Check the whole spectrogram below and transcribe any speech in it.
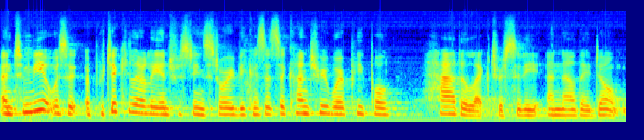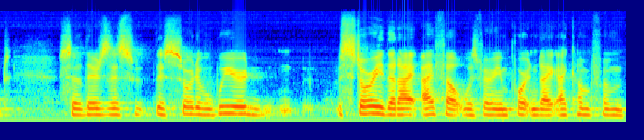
And to me, it was a, a particularly interesting story because it's a country where people had electricity and now they don't. So there's this, this sort of weird story that I, I felt was very important. I, I come from,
